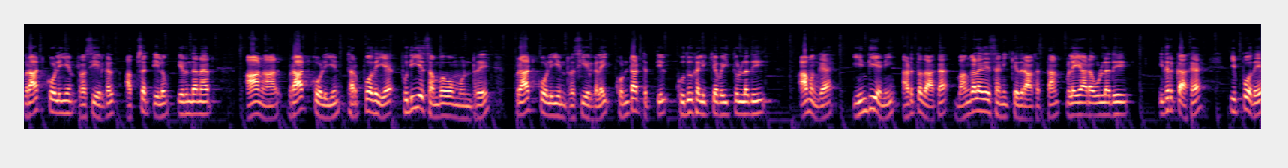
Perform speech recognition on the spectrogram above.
விராட் கோலியின் ரசிகர்கள் அப்செட்டிலும் இருந்தனர். ஆனால் விராட் கோலியின் தற்போதைய புதிய சம்பவம் ஒன்று விராட் கோலியின் ரசிகர்களை கொண்டாட்டத்தில் குதூகலிக்க வைத்துள்ளது. ஆமாங்க இந்திய அணி அடுத்ததாக பங்களாதேஷ் அணிக்கு எதிராகத்தான் விளையாட உள்ளது. இதற்காக இப்போதே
